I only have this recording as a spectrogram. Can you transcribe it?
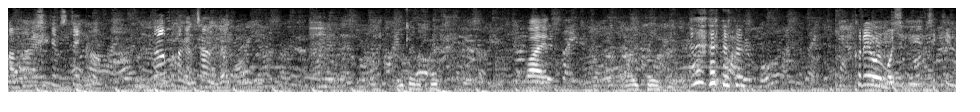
남편이 시킨 스테이크 생각보다 괜찮은데? You can switch. Why? Killed you. 크레올 머시기 치킨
